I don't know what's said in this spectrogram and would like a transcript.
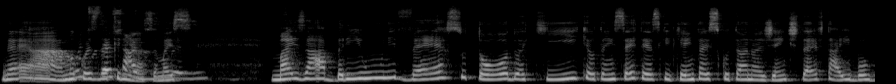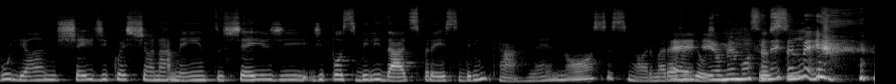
né? Ah, uma Muito coisa da criança, mas... Mesmo mas abrir um universo todo aqui que eu tenho certeza que quem está escutando a gente deve estar tá aí borbulhando, cheio de questionamentos, cheio de, de possibilidades para esse brincar, né? Nossa Senhora, maravilhoso. É, eu me emocionei eu também.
